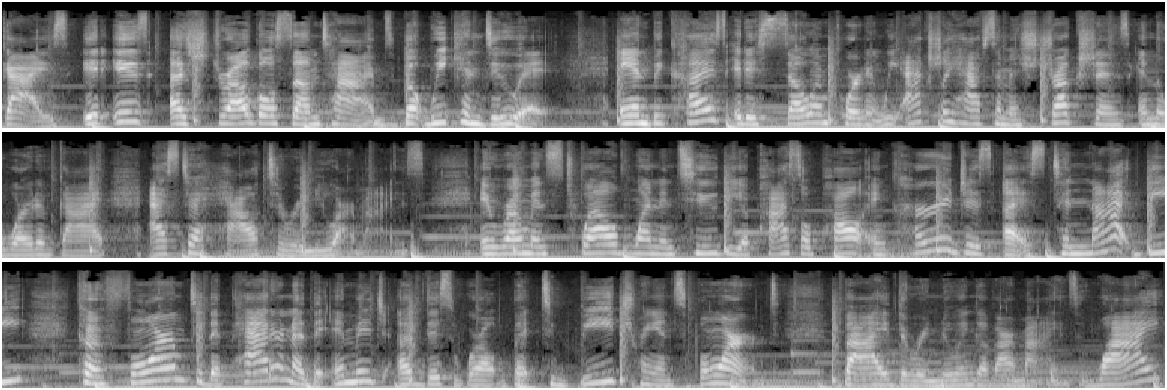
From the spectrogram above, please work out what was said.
Guys, it is a struggle sometimes, but we can do it. And because it is so important, we actually have some instructions in the Word of God as to how to renew our minds. In Romans 12, 1 and 2, the Apostle Paul encourages us to not be conformed to the pattern of the image of this world, but to be transformed by the renewing of our minds. Why?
